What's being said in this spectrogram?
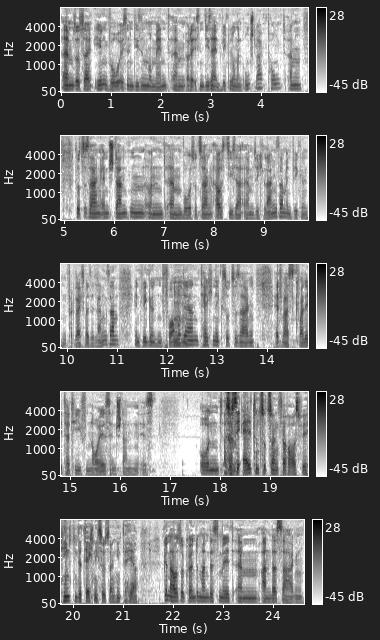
Ähm, sozusagen irgendwo ist in diesem Moment ähm, oder ist in dieser Entwicklung ein Umschlagpunkt ähm, sozusagen entstanden und ähm, wo sozusagen aus dieser ähm, sich langsam entwickelnden, vergleichsweise langsam entwickelnden vormodernen mhm. Technik sozusagen etwas qualitativ Neues entstanden ist. Und, also ähm, sie eilt uns sozusagen voraus, wir hinken der Technik sozusagen hinterher. Genau, so könnte man das mit ähm, anders sagen.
